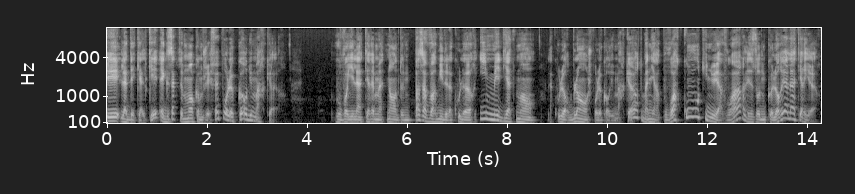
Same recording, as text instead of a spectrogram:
et la décalquer exactement comme j'ai fait pour le corps du marqueur. Vous voyez l'intérêt maintenant de ne pas avoir mis de la couleur immédiatement, la couleur blanche pour le corps du marqueur, de manière à pouvoir continuer à voir les zones colorées à l'intérieur.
